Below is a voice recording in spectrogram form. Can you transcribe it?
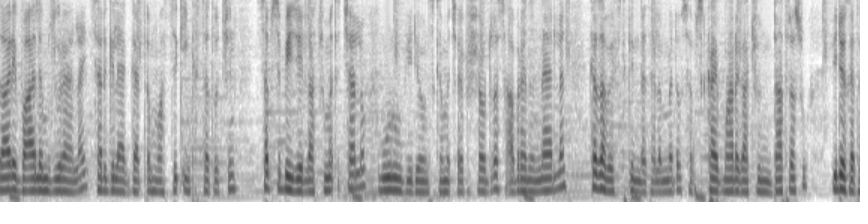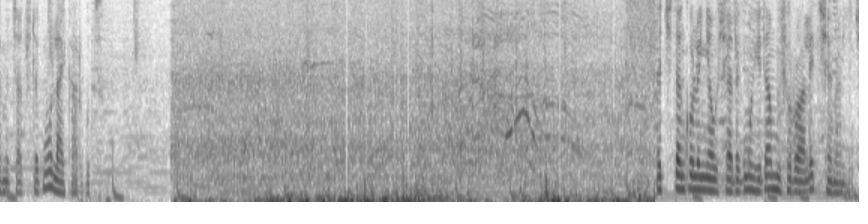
ዛሬ በዓለም ዙሪያ ላይ ሰርግ ላይ ያጋጠሙ አስቂኝ ክስተቶችን ሰብስቤ ይዤላችሁ መጥቻለሁ። ሙሉን ቪዲዮን እስከ መጨረሻው ድረስ አብረን እናያለን። ከዛ በፊት ግን እንደተለመደው subscribe ማድረጋችሁን እንዳትረሱ። ቪዲዮ ከተመቻችሁ ደግሞ like አድርጉት። እቺ ተንኮለኛ ውሻ ደግሞ ሄዳ ሙሽራዋ ላይ ትሸናለች።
